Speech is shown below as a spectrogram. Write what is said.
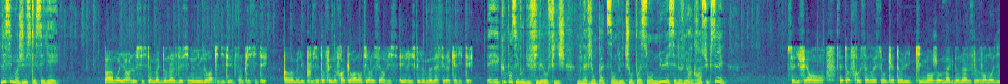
Laissez-moi juste l'essayer. Pas moyen, le système McDonald's est synonyme de rapidité et de simplicité. Un menu plus étoffé ne fera que ralentir le service et risque de menacer la qualité. Et que pensez-vous du filet aux fiches? Nous n'avions pas de sandwich au poisson au menu et c'est devenu un grand succès. C'est différent. Cette offre s'adresse aux catholiques qui mangent au McDonald's le vendredi.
